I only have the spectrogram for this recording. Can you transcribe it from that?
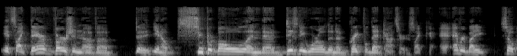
It's like their version of a you know Super Bowl and the Disney World and a Grateful Dead concert. It's like everybody. So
